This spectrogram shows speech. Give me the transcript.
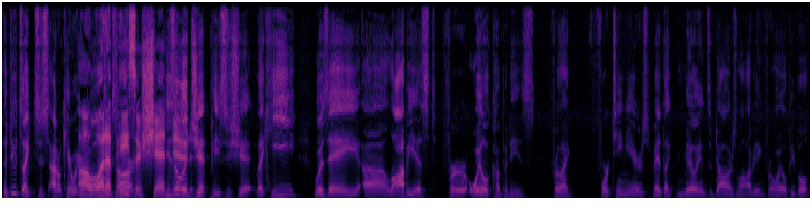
The dude's like just I don't care what your Oh, what a piece are. of shit, He's dude. a legit piece of shit. Like he was a uh, lobbyist for oil companies for like 14 years, made like millions of dollars lobbying for oil people.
